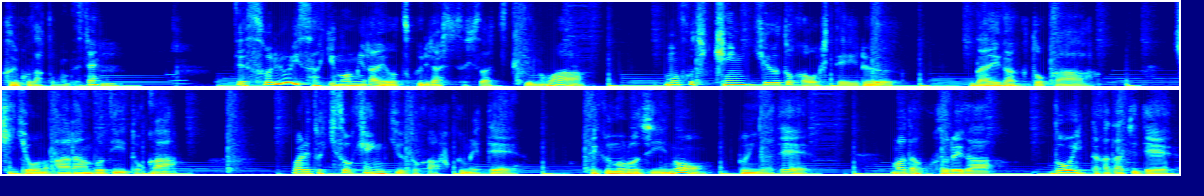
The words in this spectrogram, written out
そういうことだと思うんですね。で、それより先の未来を作り出した人たちっていうのは、もう少し研究とかをしている大学とか、企業の R&D とか、割と基礎研究とか含めて、テクノロジーの分野で、まだそれがどういった形で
